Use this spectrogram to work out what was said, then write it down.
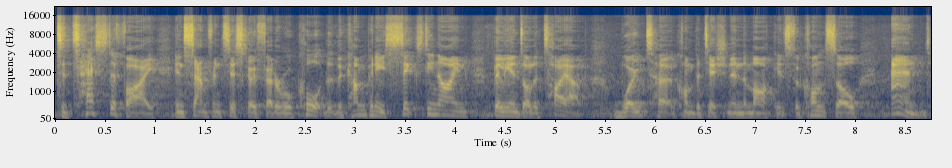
to testify in San Francisco federal court that the company's $69 billion tie-up won't hurt competition in the markets for console and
